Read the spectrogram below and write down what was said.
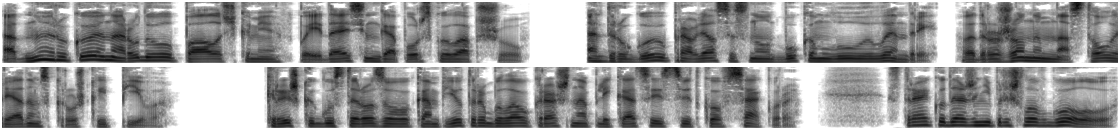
Одной рукой он орудовал палочками, поедая сингапурскую лапшу, а другой управлялся с ноутбуком Лулы Лендри, водруженным на стол рядом с кружкой пива. Крышка густо-розового компьютера была украшена аппликацией из цветков сакуры. Страйку даже не пришло в голову,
